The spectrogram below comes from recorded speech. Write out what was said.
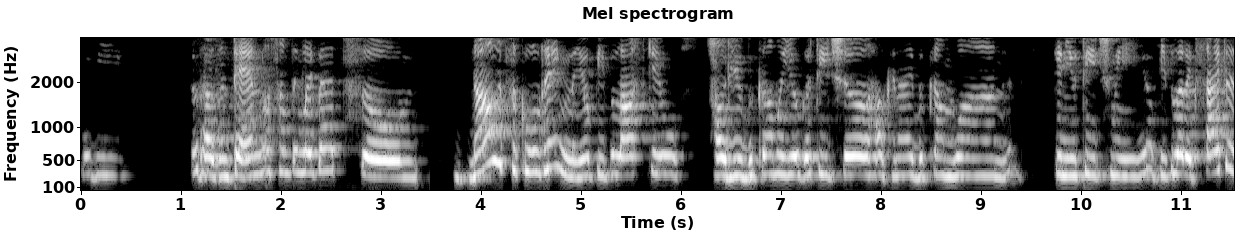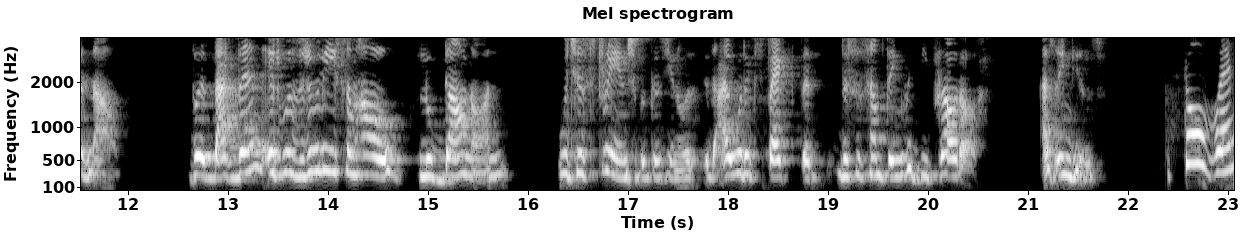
maybe 2010 or something like that. So now it's a cool thing. You know, people ask you, how do you become a yoga teacher? How can I become one? Can you teach me? People are excited now. But back then, it was really somehow looked down on, which is strange because, you know, I would expect that this is something we'd be proud of as Indians. So, when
